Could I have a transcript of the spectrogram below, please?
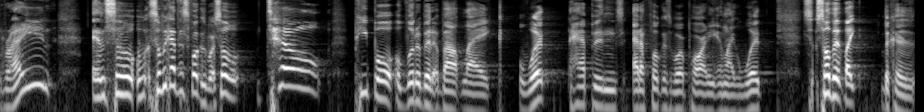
Right? And so so we got this focus board. So tell people a little bit about like what happens at a focus board party and like what so, so that like because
